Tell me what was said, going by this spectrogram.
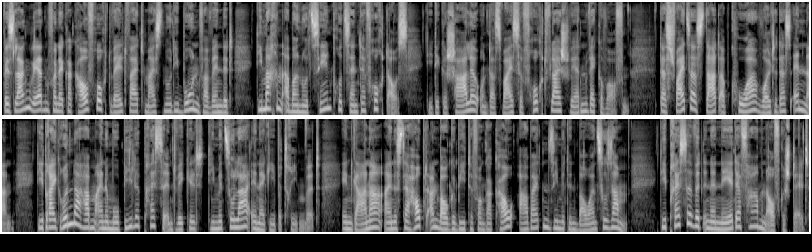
Bislang werden von der Kakaofrucht weltweit meist nur die Bohnen verwendet. Die machen aber nur 10 Prozent der Frucht aus. Die dicke Schale und das weiße Fruchtfleisch werden weggeworfen. Das Schweizer Start-up Coa wollte das ändern. Die drei Gründer haben eine mobile Presse entwickelt, die mit Solarenergie betrieben wird. In Ghana, eines der Hauptanbaugebiete von Kakao, arbeiten sie mit den Bauern zusammen. Die Presse wird in der Nähe der Farmen aufgestellt.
